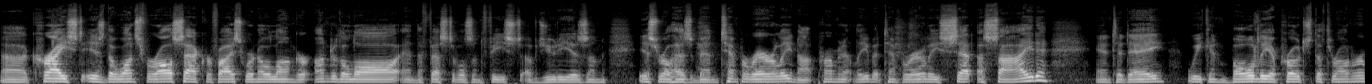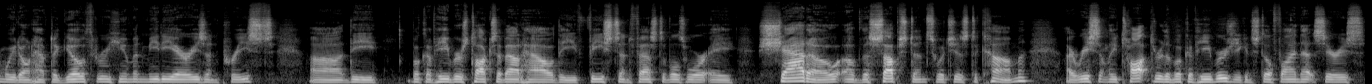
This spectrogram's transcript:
uh, Christ is the once for all sacrifice. We're no longer under the law and the festivals and feasts of Judaism. Israel has been temporarily, not permanently, but temporarily set aside. And today we can boldly approach the throne room. We don't have to go through human mediaries and priests. Uh, the book of Hebrews talks about how the feasts and festivals were a shadow of the substance which is to come. I recently taught through the book of Hebrews. You can still find that series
